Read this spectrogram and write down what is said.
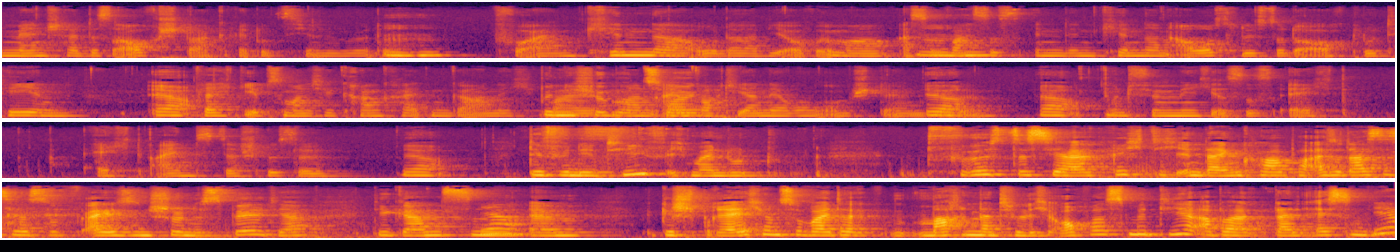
Menschheit das auch stark reduzieren würde. Mhm. Vor allem Kinder oder wie auch immer. Also mhm. was es in den Kindern auslöst oder auch Gluten. Ja. Vielleicht gibt es manche Krankheiten gar nicht, Bin weil man einfach die Ernährung umstellen ja. würde. Ja. Und für mich ist es echt, echt eins der Schlüssel. Ja, definitiv. Ich meine, du, führst es ja richtig in deinen Körper. Also das ist ja so eigentlich ein schönes Bild, ja. Die ganzen ja. ähm, Gespräche und so weiter machen natürlich auch was mit dir, aber dein Essen ja.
